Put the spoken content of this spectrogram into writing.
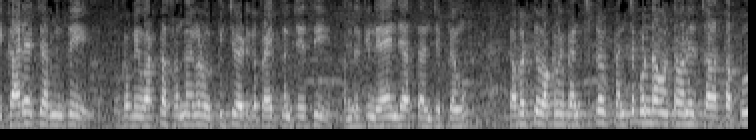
ఈ కార్యాచరణతో ఒక మీ వర్కర్స్ అందరం కూడా ఒప్పించేట్టుగా ప్రయత్నం చేసి అందరికీ న్యాయం చేస్తామని చెప్పాము. కాబట్టి ఒకరికి పెంచడం పెంచకుండా ఉండటం అనేది చాలా తప్పు.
